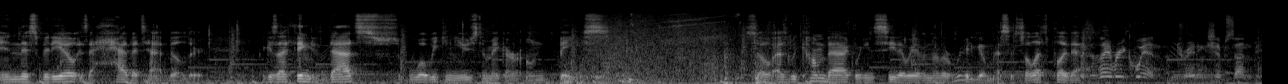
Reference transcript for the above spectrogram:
in this video is a habitat builder because I think that's what we can use to make our own base. So as we come back, we can see that we have another radio message. So let's play that. This is Avery Quinn, trading ship Sunbeam.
